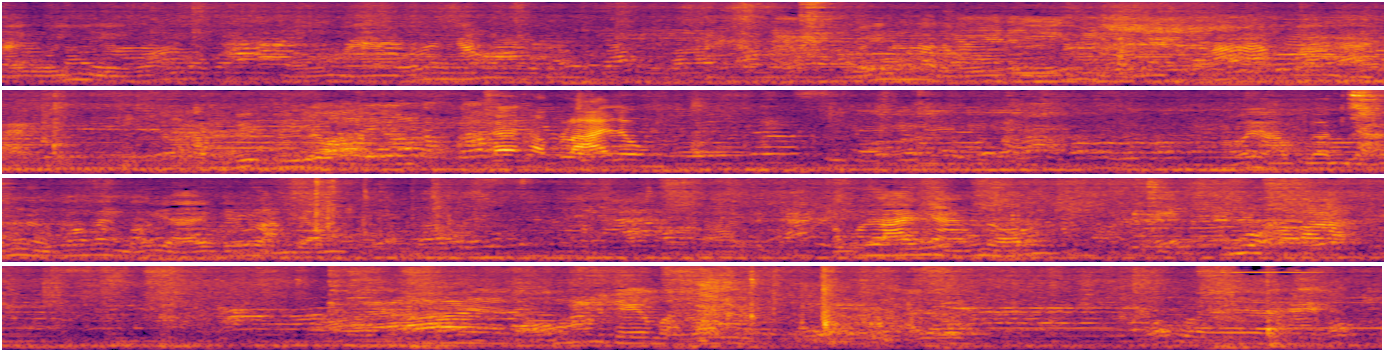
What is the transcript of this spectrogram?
tại quỷ nhiều quá. Đồ mẹ bữa nó nhắm quỷ nữa là đội quỷ má áp không biết lý do nên học lại luôn hỏi học lên dẫn rồi có mấy bảo vệ kiểu làm giùm học online nhà cũng được Trời ơi, độ hắn kêu mình luôn. Lại luôn. 42 phút.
